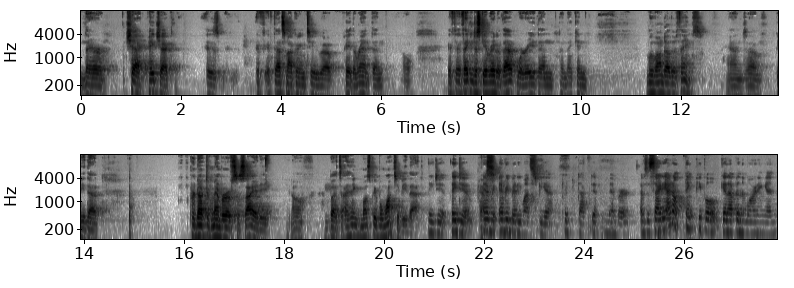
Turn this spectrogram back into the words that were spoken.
their check, paycheck is if, if that's not going to uh, pay the rent, then oh, if, if they can just get rid of that worry, then, then they can move on to other things and um, be that productive member of society, you know. But I think most people want to be that. They do. They do. Yes. Every, everybody wants to be a productive member of society. I don't think people get up in the morning and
